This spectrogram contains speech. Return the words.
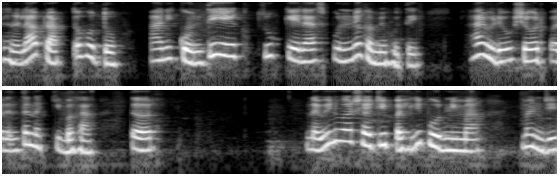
धनलाभ प्राप्त होतो आणि कोणती एक चूक केल्यास पुण्य कमी होते? हा व्हिडिओ शेवटपर्यंत नक्की बघा. तर नवीन वर्षाची पहिली पौर्णिमा म्हणजे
